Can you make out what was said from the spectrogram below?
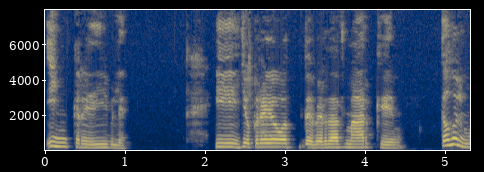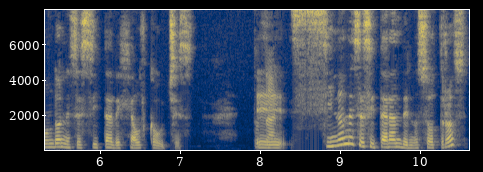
increíble. Y yo creo de verdad, Mar, que todo el mundo necesita de health coaches. Eh, si no necesitaran de nosotros,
